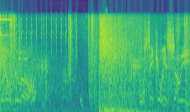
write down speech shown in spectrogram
Silence de mort. On sécurise Charlie.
